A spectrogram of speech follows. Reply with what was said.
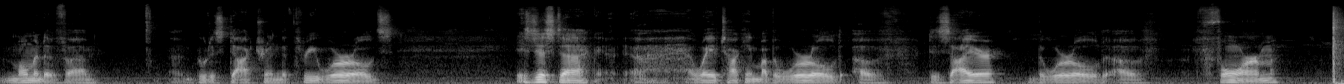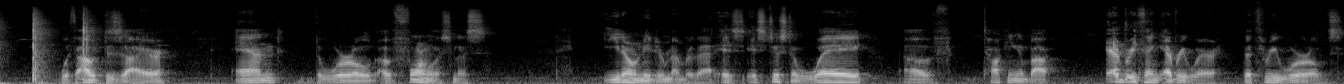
moment of. Um, Buddhist doctrine, the three worlds, is just a, a, way of talking about the world of desire, the world of form without desire, and the world of formlessness. You don't need to remember that. It's, it's just a way of talking about everything everywhere, the three worlds.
